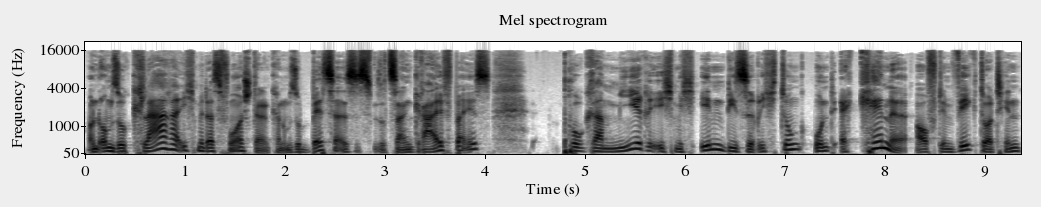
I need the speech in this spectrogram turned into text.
Und umso klarer ich mir das vorstellen kann, umso besser es sozusagen greifbar ist, programmiere ich mich in diese Richtung und erkenne auf dem Weg dorthin,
